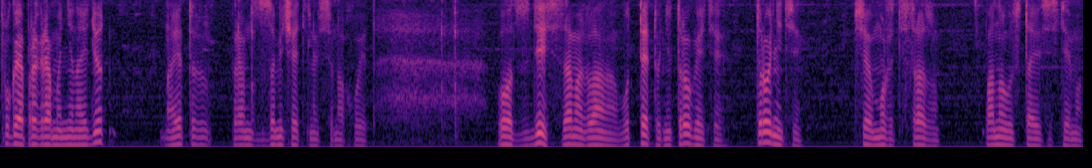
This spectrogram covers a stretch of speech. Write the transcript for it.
Другая программа не найдет. А это прям замечательно все находит. Вот здесь самое главное. Вот эту не трогайте. Троните. Все, можете сразу по новой ставить систему.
